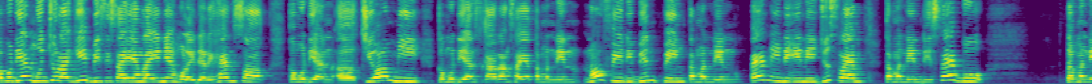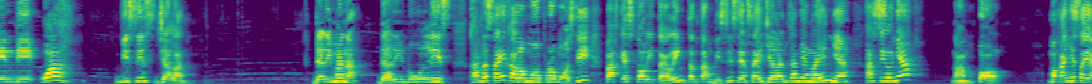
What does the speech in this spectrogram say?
Kemudian muncul lagi bisnis saya yang lainnya mulai dari Handsok, kemudian uh, Xiaomi, kemudian sekarang saya temenin Novi di Binping, temenin Penny di ini Juslam, temenin di Sebu, temenin di wah bisnis jalan. Dari mana? Dari nulis. Karena saya kalau mau promosi pakai storytelling tentang bisnis yang saya jalankan yang lainnya, hasilnya nampol Makanya saya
